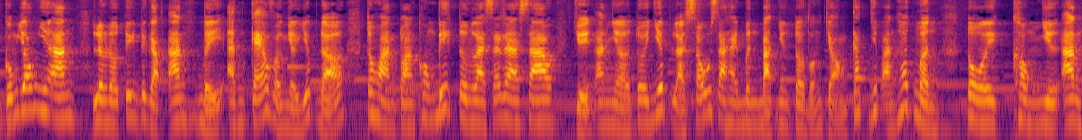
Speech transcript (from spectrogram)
cũng giống như anh, lần đầu tiên tôi gặp anh bị anh kéo vào nhờ giúp đỡ. Tôi hoàn toàn không biết tương lai sẽ ra sao. Chuyện anh nhờ tôi giúp là xấu xa hay minh bạch nhưng tôi vẫn chọn cách giúp anh hết mình. Tôi không như anh.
